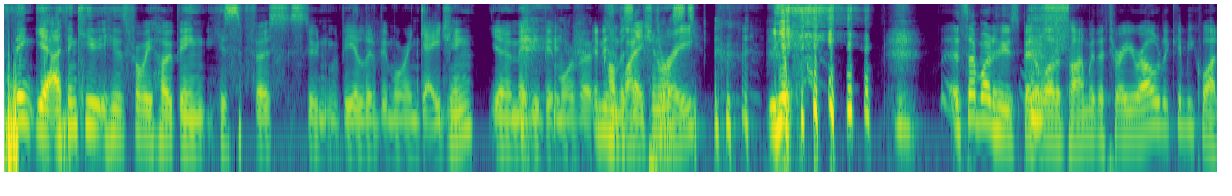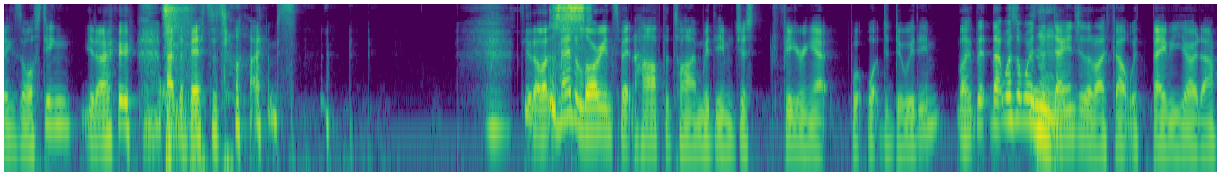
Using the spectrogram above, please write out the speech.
think, yeah, I think he, he was probably hoping his first student would be a little bit more engaging, you know, maybe a bit more of a like conversationalist. three? yeah. As someone who's spent a lot of time with a three-year-old, it can be quite exhausting. You know, at the best of times. you know, like Mandalorian spent half the time with him just figuring out what, what to do with him. Like that, that was always the Mm. danger that I felt with Baby Yoda,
